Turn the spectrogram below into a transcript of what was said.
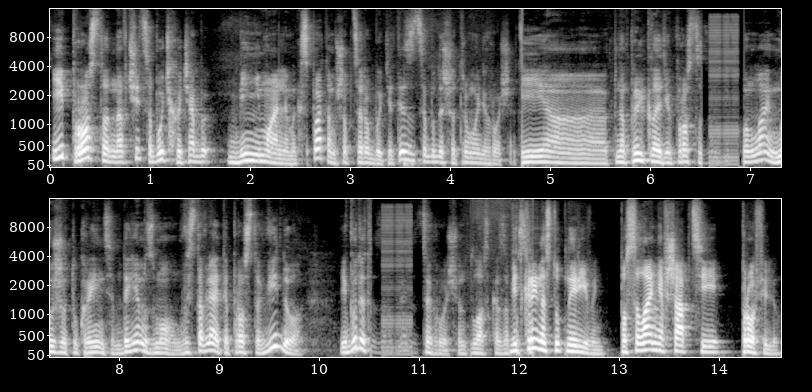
і просто навчитися бути хоча б мінімальним експертом, щоб це робити. І ти за це будеш отримувати гроші. І е, на прикладі просто онлайн, ми ж от українцям даємо змогу. Виставляйте просто відео і будете це гроші. Будь ласка, записуйте. відкрий наступний рівень. Посилання в шапці профілю.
